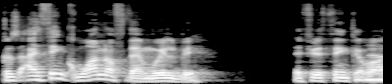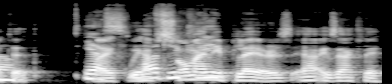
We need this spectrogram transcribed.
Because I think one of them will be, if you think about yeah. it. Yes, like we have so many players. Yeah, exactly.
